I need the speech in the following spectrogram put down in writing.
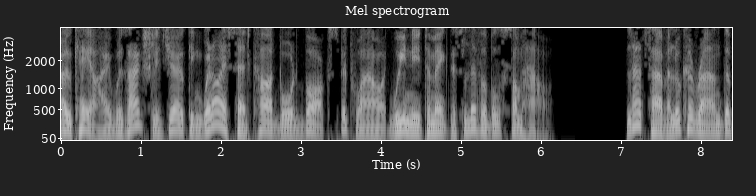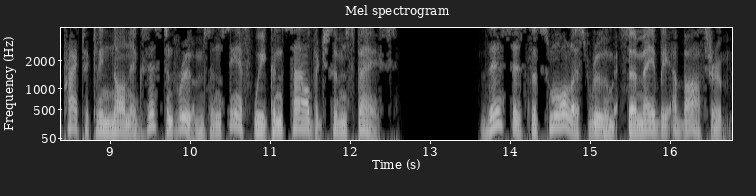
Okay I was actually joking when I said cardboard box but wow, we need to make this livable somehow. Let's have a look around the practically non-existent rooms and see if we can salvage some space. This is the smallest room, so maybe a bathroom.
